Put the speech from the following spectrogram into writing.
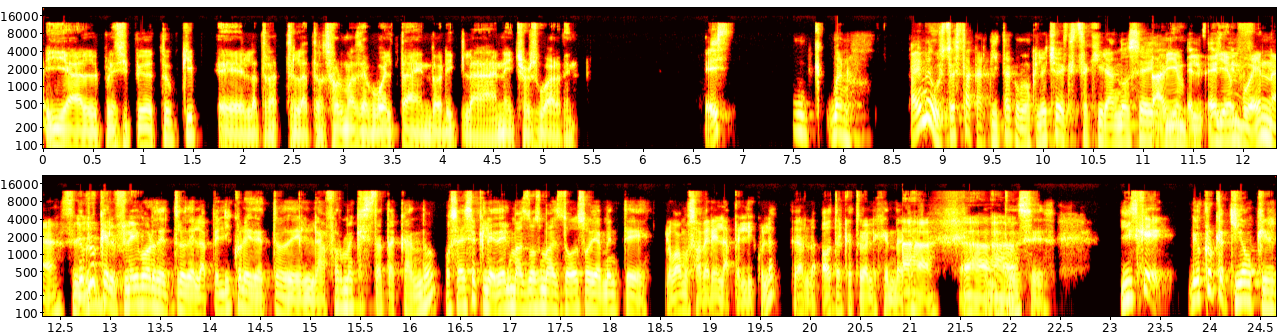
Y al principio de Tupkeep eh, la te la transformas de vuelta en Doric, la Nature's Warden. Es bueno, a mí me gustó esta cartita, como que el hecho de que esté girándose. Está bien, bien buena. Yo creo que el flavor dentro de la película y dentro de la forma que está atacando, o sea, ese que le dé el más dos más dos, obviamente lo vamos a ver en la película, la otra criatura legendaria. Entonces, y es que yo creo que aquí, aunque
